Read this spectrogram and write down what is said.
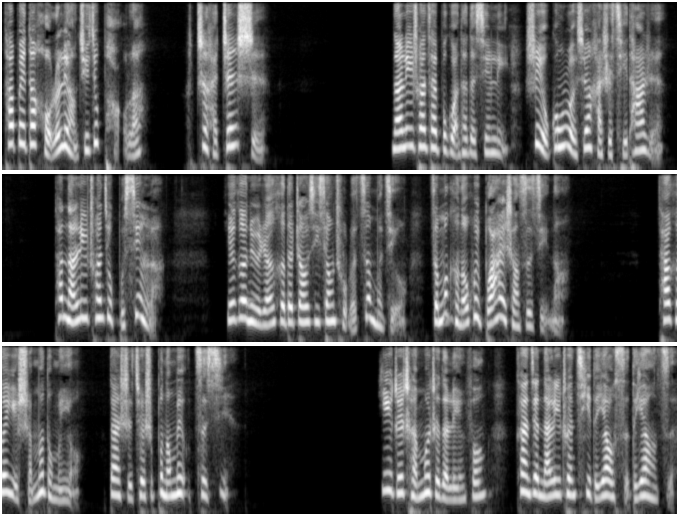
他被他吼了两句就跑了。这还真是……南离川才不管他的心里是有龚若轩还是其他人，他南离川就不信了。一个女人和他朝夕相处了这么久，怎么可能会不爱上自己呢？他可以什么都没有。但是却是不能没有自信。一直沉默着的林峰看见南离川气得要死的样子，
